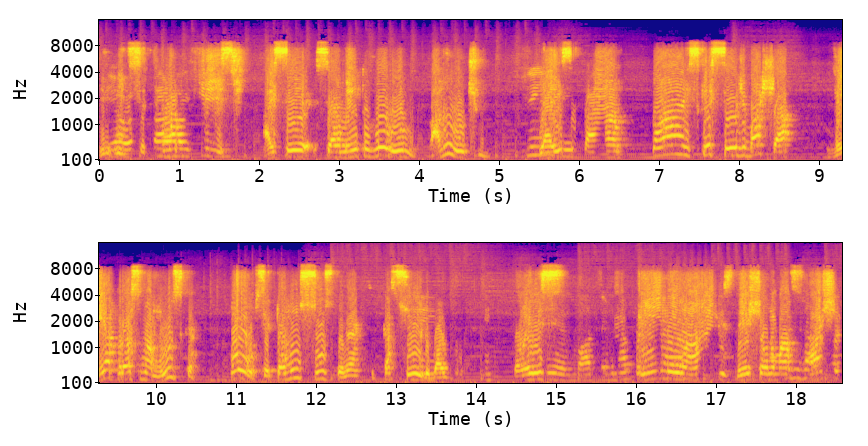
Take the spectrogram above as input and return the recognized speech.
e, E você tá uma playlist. Aí você, você aumenta o volume, lá no último. Sim, E aí você tá. Ah, esqueceu de baixar. Vem a próxima música, pô, você toma um susto, né? Você fica surdo o bagulho. Então eles imprimem lá, eles deixam numa faixa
